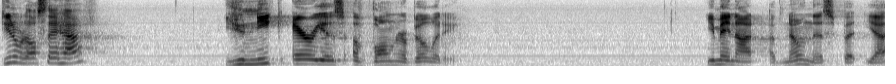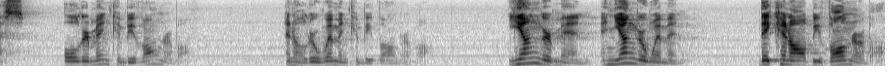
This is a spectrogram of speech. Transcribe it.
Do you know what else they have? Unique areas of vulnerability. You may not have known this, but yes, older men can be vulnerable, and older women can be vulnerable. Younger men and younger women, they can all be vulnerable.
